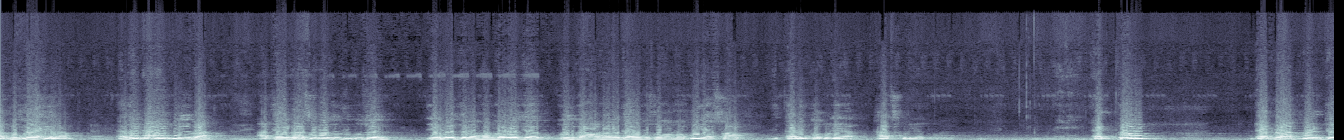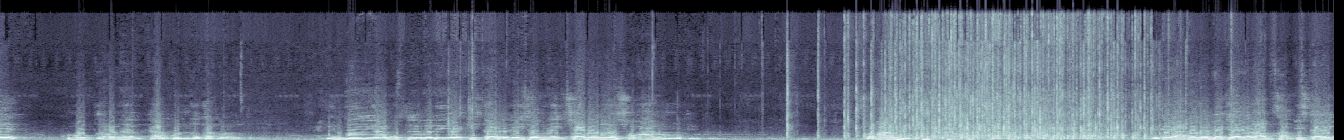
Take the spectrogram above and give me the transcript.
আপনি হয়ে গেলাম। এত ডাইরেক্ট মিলবা আর যাইবার সময় যদি বুঝেন এই মন্ডল যে বইবা অনবধি আমি বুঝব অন্য বইয়া সব বিস্তারিত করিয়া কাজ করিয়া দেবো। একদম ডেভেলপমেন্টে কোন ধরনের কার্পণ্যতা করা হতো হিন্দু এরিয়া, মুসলিম এরিয়া, খ্রিস্টানের এইসব নাই, সব এরিয়া সমান উন্নতি। সমান। এটাই আবেদন রেখে গেলাম, ছাব্বিশ তারিখ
